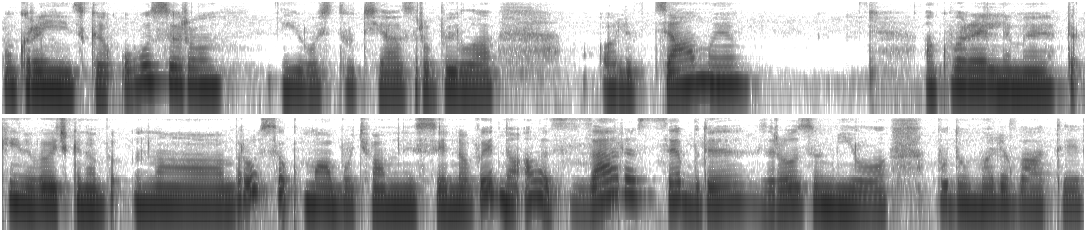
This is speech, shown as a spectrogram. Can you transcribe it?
українське озеро. І ось тут я зробила олівцями акварельними. Такий невеличкий набросок, мабуть, вам не сильно видно, але зараз це буде зрозуміло. Буду малювати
